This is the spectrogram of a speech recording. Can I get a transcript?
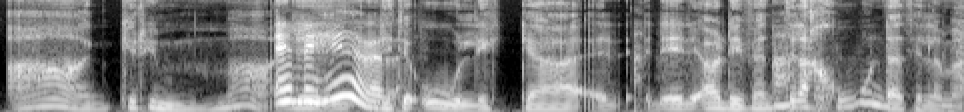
Ah, grymma! Eller hur? Lite olika, det är, ja det är ventilation där till och med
